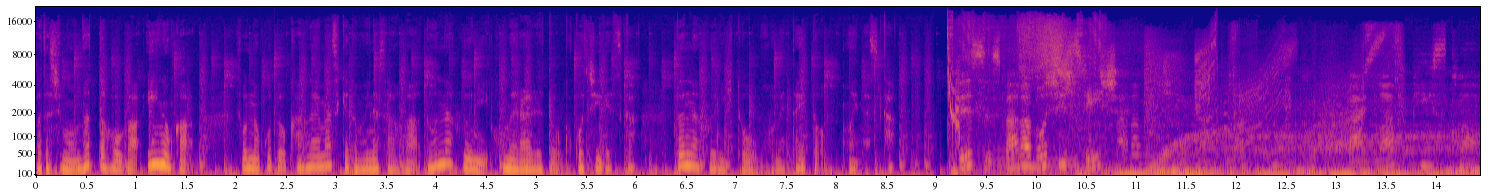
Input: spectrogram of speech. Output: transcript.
私もなった方がいいのかそんなことを考えますけども皆さんはどんな風に褒められると心地いいですか？どんな風に人を褒めたいと思いますか？This is Baba Boshi Station by Love Peace Club.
